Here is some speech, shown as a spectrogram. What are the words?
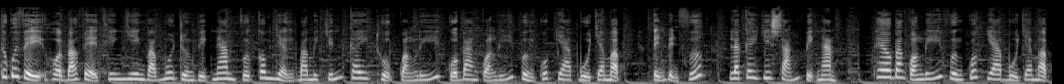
Thưa quý vị, Hội Bảo vệ Thiên nhiên và Môi trường Việt Nam vừa công nhận 39 cây thuộc quản lý của Ban Quản lý Vườn Quốc gia Bù Gia Mập, tỉnh Bình Phước là cây di sản Việt Nam. Theo Ban Quản lý Vườn Quốc gia Bù Gia Mập,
